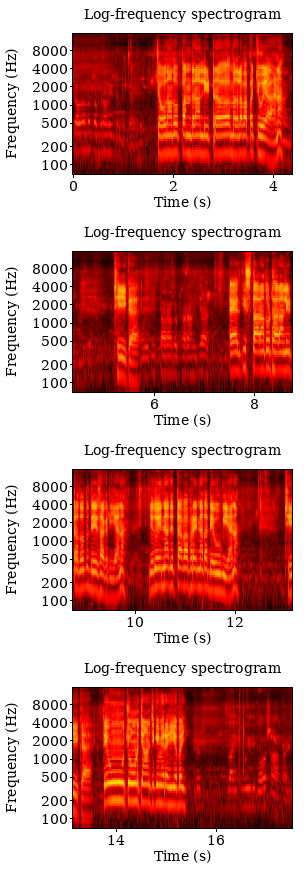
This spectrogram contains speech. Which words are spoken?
14 ਤੋਂ 15 ਲੀਟਰ ਦਿੱਤਾ ਵੀਰੇ 14 ਤੋਂ 15 ਲੀਟਰ ਮਤਲਬ ਆਪਾਂ ਚੋਇਆ ਹਨਾ? ਹਾਂਜੀ ਠੀਕ ਹੈ। ਇਹ ਵੀ 17 ਤੋਂ 18 ਦੀ ਝਾਕ ਐਤਕੀ 17 ਤੋਂ 18 ਲੀਟਰ ਦੁੱਧ ਦੇ ਸਕਦੀ ਆ ਨਾ ਜਦੋਂ ਇੰਨਾ ਦਿੱਤਾ ਵਾ ਫਿਰ ਇੰਨਾ ਤਾਂ ਦੇਊਗੀ ਹੈ ਨਾ ਠੀਕ ਹੈ। ਤੇ ਉਹ ਚੋਣ ਚਾਣ 'ਚ ਕਿਵੇਂ ਰਹੀ ਆ ਬਾਈ? ਬਾਈ ਚੂਈ ਦੀ ਬਹੁਤ ਸਾਫ਼ ਆ ਜੀ।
